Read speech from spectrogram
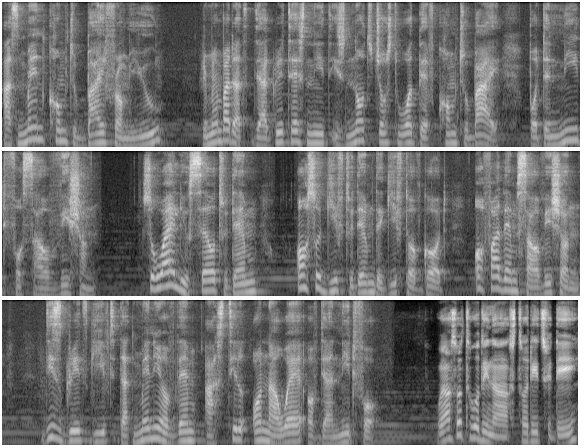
As men come to buy from you, Remember that their greatest need is not just what they've come to buy, but the need for salvation. So while you sell to them, also give to them the gift of God. Offer them salvation, this great gift that many of them are still unaware of their need for. We're also told in our study today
